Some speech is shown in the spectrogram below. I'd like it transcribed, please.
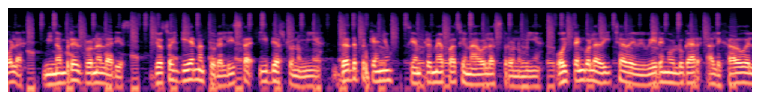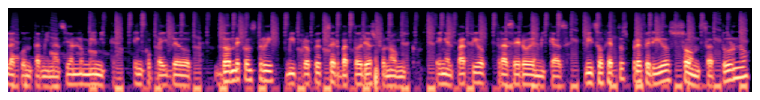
Hola, mi nombre es Ronald Arias. Yo soy guía naturalista y de astronomía. Desde pequeño siempre me ha apasionado la astronomía. Hoy tengo la dicha de vivir en un lugar alejado de la contaminación lumínica, en Copey de Dota, donde construí mi propio observatorio astronómico, en el patio trasero de mi casa. Mis objetos preferidos son Saturno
